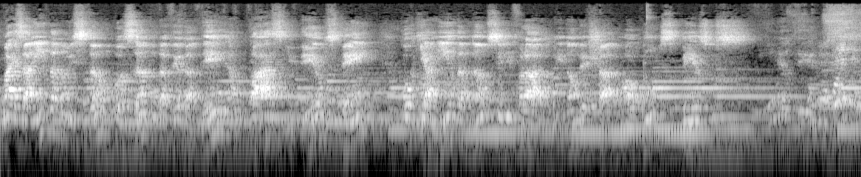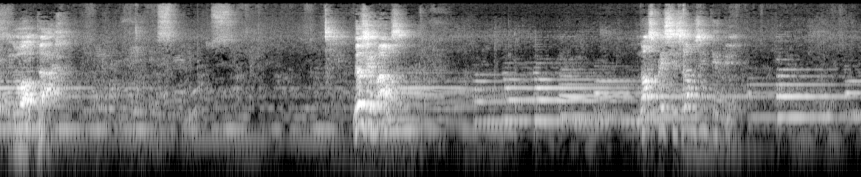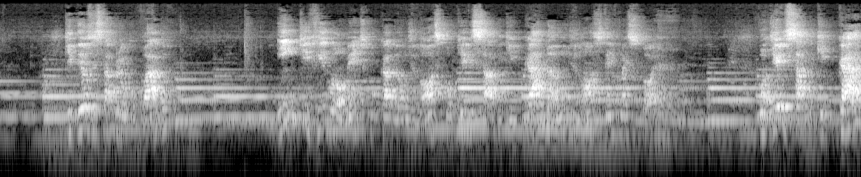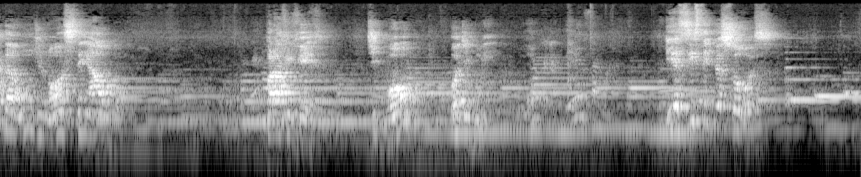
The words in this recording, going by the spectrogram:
mas ainda não estão gozando da verdadeira paz que Deus tem, porque ainda não se livraram e não deixaram alguns pesos no altar. Meus irmãos, nós precisamos entender que Deus está preocupado individualmente com cada um de nós, porque Ele sabe que cada um de nós tem uma história. Porque Ele sabe que cada um de nós tem algo para viver, de bom ou de ruim. E existem pessoas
